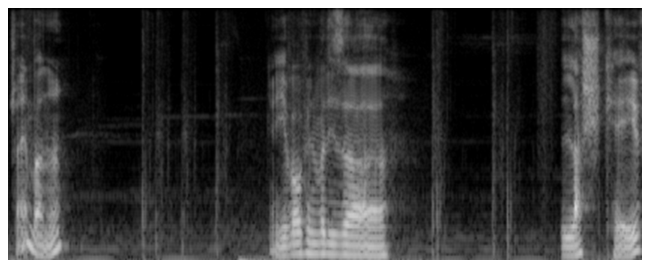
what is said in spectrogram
Scheinbar, ne? Ja, hier war auf jeden Fall dieser Lush Cave.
